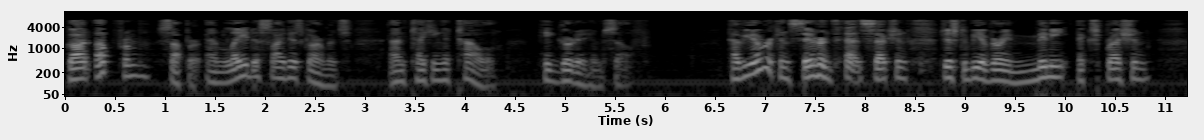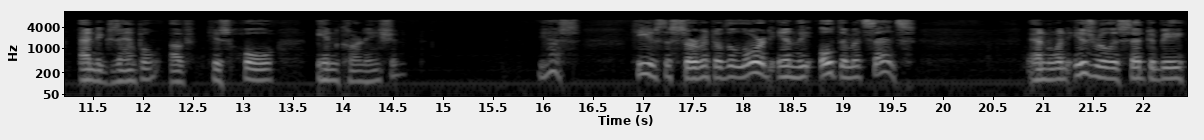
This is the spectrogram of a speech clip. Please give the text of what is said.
got up from supper, and laid aside his garments, and taking a towel, he girded himself. Have you ever considered that section just to be a very mini expression and example of his whole incarnation? Yes, he is the servant of the Lord in the ultimate sense. And when Israel is said to be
